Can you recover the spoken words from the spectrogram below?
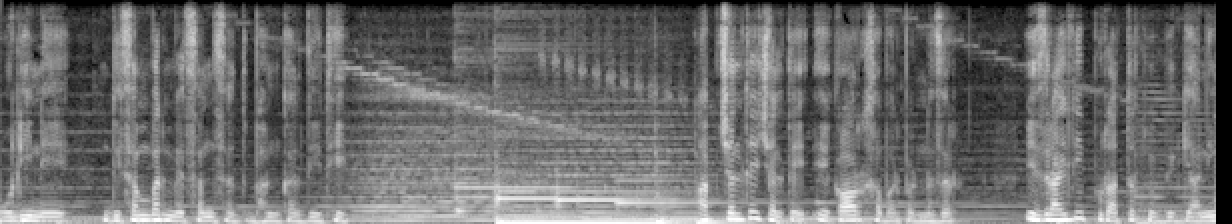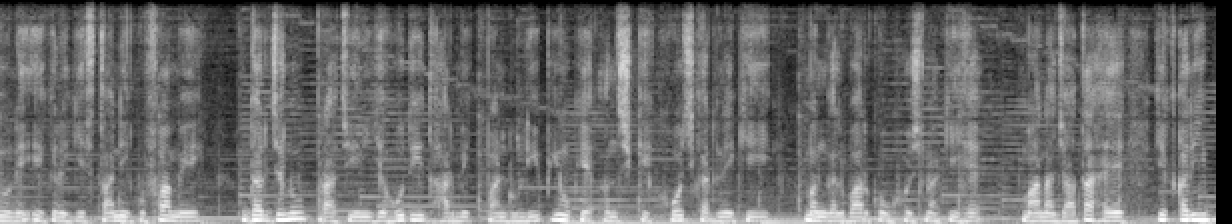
ओली ने दिसंबर में संसद भंग कर दी थी। अब चलते चलते एक और खबर पर नज़र। इजरायली पुरातत्व विज्ञानियों ने एक रेगिस्तानी गुफा में दर्जनों प्राचीन यहूदी धार्मिक पांडुलिपियों के अंश की खोज करने की मंगलवार को घोषणा की है। माना जाता है कि करीब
